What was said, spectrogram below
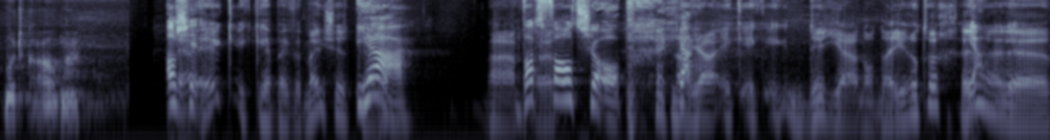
moet komen. Als je, ik, ik heb even mee zitten ja, Maar, wat eh, valt je op? Nou ja, ik, ik, ik- dit jaar nog 90. Hè? Eh,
